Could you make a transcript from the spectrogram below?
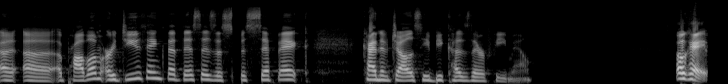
a, a problem? Or do you think that this is a specific kind of jealousy because they're female? Okay,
